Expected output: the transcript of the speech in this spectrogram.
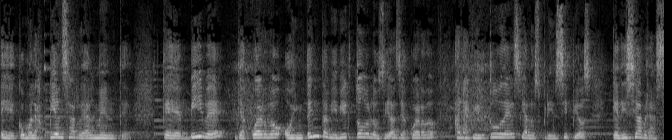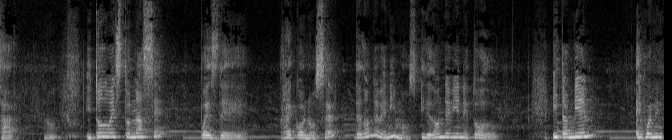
eh, como las piensa realmente, que vive de acuerdo o intenta vivir todos los días de acuerdo a las virtudes y a los principios que dice abrazar. Y todo esto nace pues de reconocer de dónde venimos y de dónde viene todo. Y también es bueno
